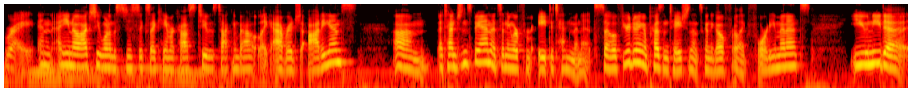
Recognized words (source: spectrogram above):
Right. And uh, you know, actually, one of the statistics I came across too was talking about like average audience um, attention span. It's anywhere from eight to ten minutes. So if you're doing a presentation that's going to go for like 40 minutes, you need a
